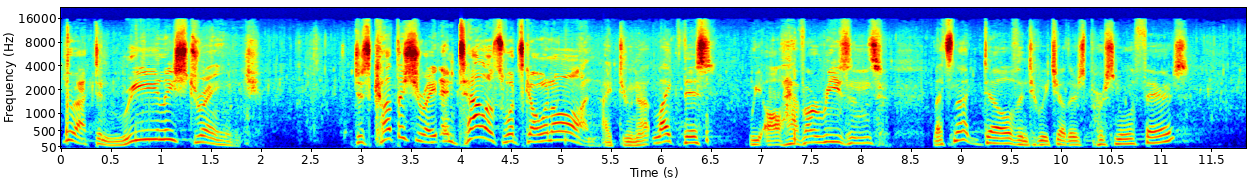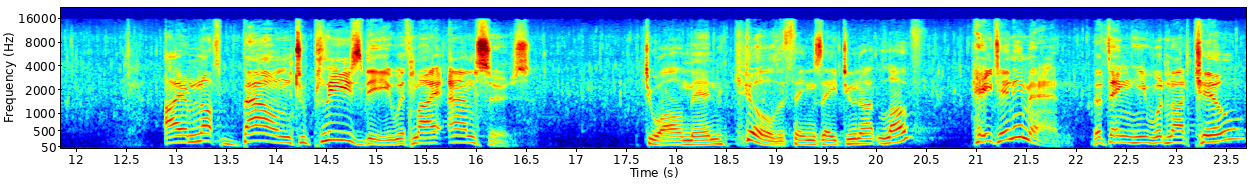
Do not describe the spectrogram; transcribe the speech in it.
You're acting really strange. Just cut the charade and tell us what's going on. I do not like this. We all have our reasons. Let's not delve into each other's personal affairs. I am not bound to please thee with my answers. Do all men kill the things they do not love? Hate any man, the thing he would not kill?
